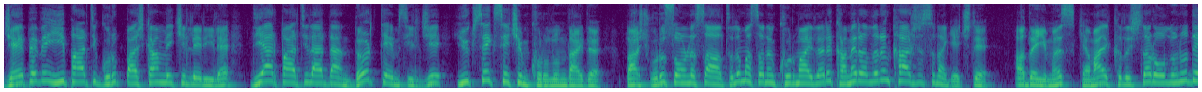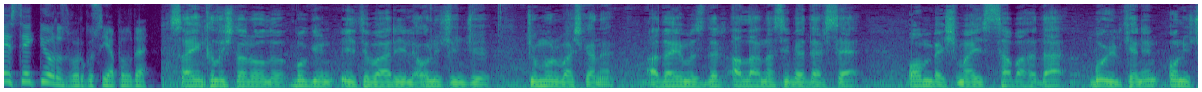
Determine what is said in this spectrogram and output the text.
CHP ve İyi Parti grup başkan vekilleriyle diğer partilerden 4 temsilci Yüksek Seçim Kurulu'ndaydı. Başvuru sonrası altılı masanın kurmayları kameraların karşısına geçti. Adayımız Kemal Kılıçdaroğlu'nu destekliyoruz vurgusu yapıldı. Sayın Kılıçdaroğlu bugün itibariyle 13. Cumhurbaşkanı adayımızdır. Allah nasip ederse 15 Mayıs sabahı da bu ülkenin 13.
